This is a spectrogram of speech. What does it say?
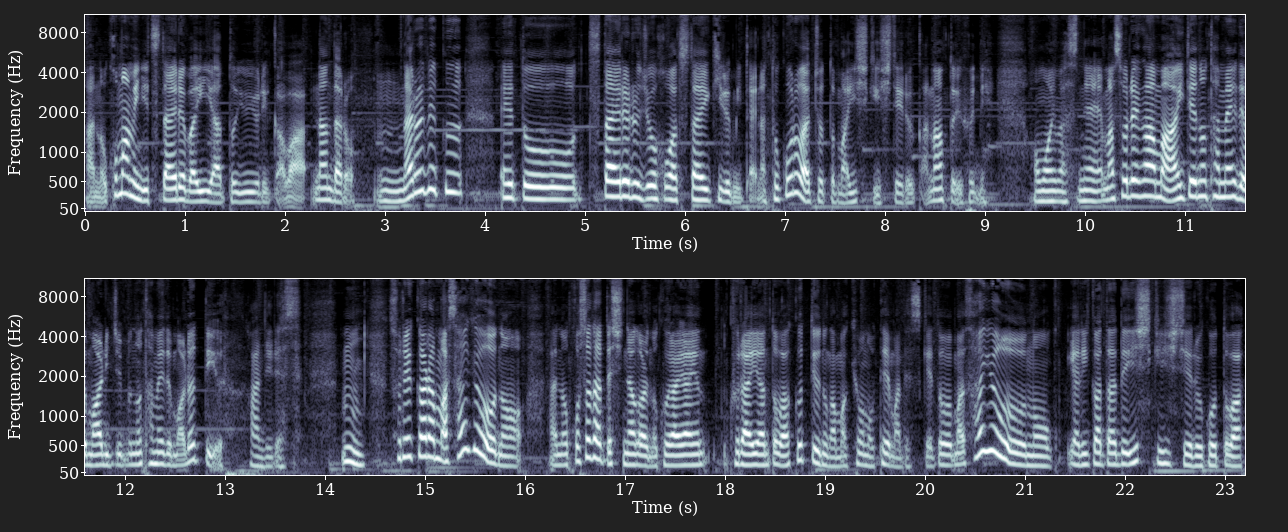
あのこまめに伝えればいいやというよりかは何だろう、うん、なるべく、えーと、伝えれる情報は伝えきるみたいなところはちょっとまあ意識してるかなというふうに 思いますね。まあ、それがまあ相手のためでもあり自分のためでもあるっていう感じです。うん、それからまあ作業のあの子育てしながらのクライアンクライアントワークっていうのがまあ今日のテーマですけど、まあ、作業のやり方で意識していることは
